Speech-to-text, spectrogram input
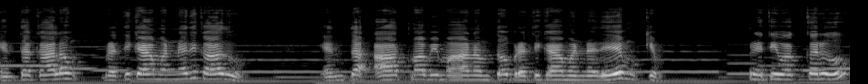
ఎంతకాలం బ్రతికామన్నది కాదు. ఎంత ఆత్మాభిమానంతో బ్రతికామన్నదే ముఖ్యం. ప్రతి ఒక్కరూ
